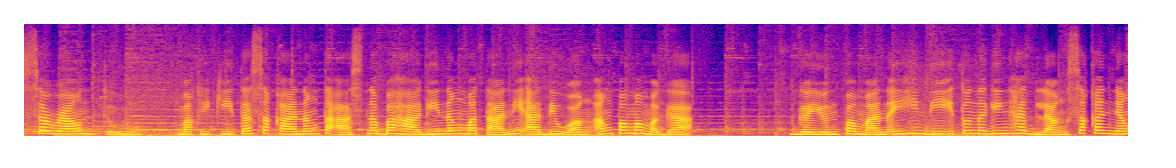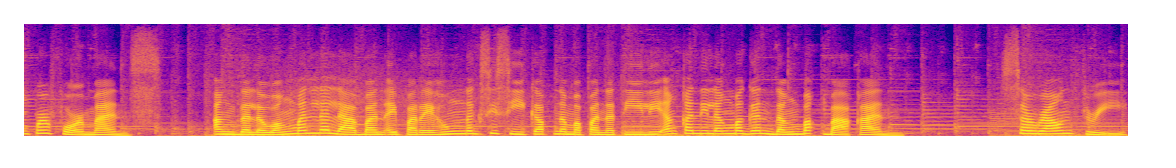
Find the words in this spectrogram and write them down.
Sa round 2, makikita sa kanang taas na bahagi ng mata ni Adiwang ang pamamaga. Gayunpaman ay hindi ito naging hadlang sa kanyang performance. Ang dalawang manlalaban ay parehong nagsisikap na mapanatili ang kanilang magandang bakbakan. Sa round 3,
